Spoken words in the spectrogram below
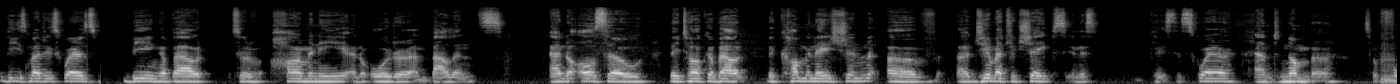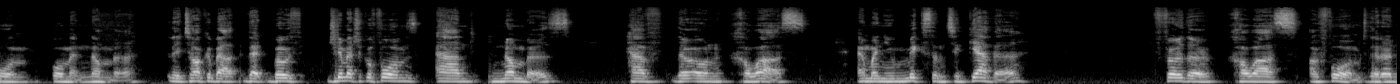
these magic squares being about sort of harmony and order and balance. And also, they talk about the combination of uh, geometric shapes, in this case, the square, and number, so mm. form, form and number. They talk about that both geometrical forms and numbers have their own khawas, and when you mix them together, further khawas are formed that are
